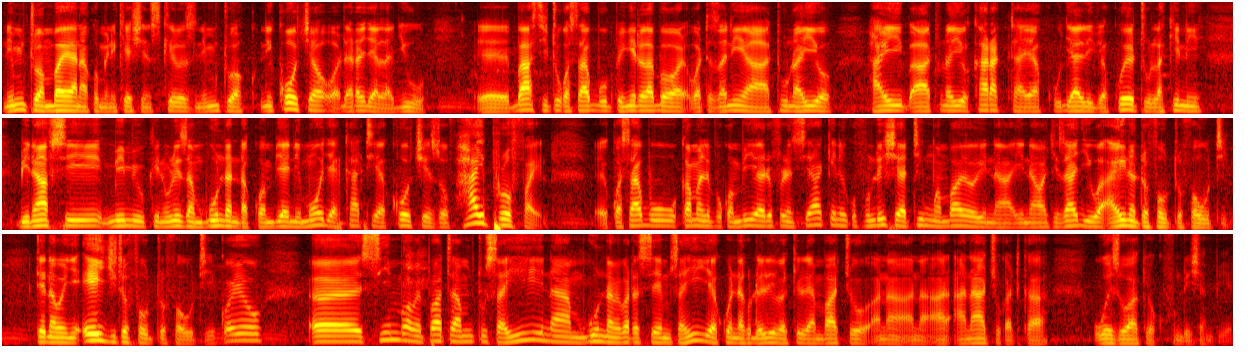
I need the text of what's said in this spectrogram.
ni mtu ambaye ana communication skills, ni mtu ni kocha wa daraja la juu. E, basi tu kwa sababu pengine labda wa- Watanzania hatuna hiyo hatuna hiyo karakta ya kujali vya kwetu, lakini binafsi mimi ukiniuliza Mgunda nitakwambia ni moja kati ya coaches of high profile e, kwa sababu kama nilivyokuambia reference yake ni kufundisha timu ambayo ina, ina wachezaji wa aina tofauti tofauti tena wenye age tofauti tofauti. Kwa hiyo uh, Simba wamepata mtu sahihi na Mgunda amepata sehemu sahihi ya kwenda kudeliver kile ambacho ana, ana, anacho katika uwezo wake wa kufundisha mpira.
